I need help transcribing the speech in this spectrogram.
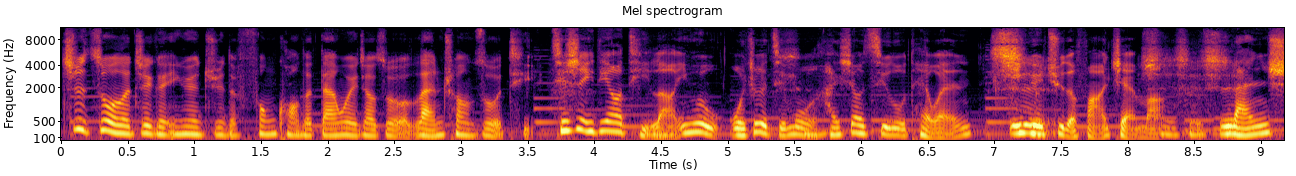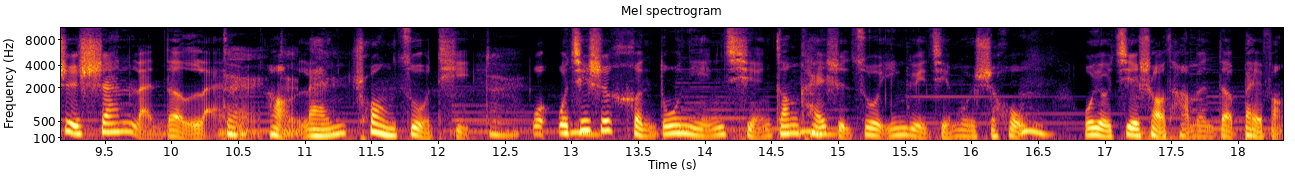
制作了这个音乐剧的疯狂的单位叫做蓝创作体，其实一定要提了，因为我这个节目是还是要记录台湾音乐剧的发展嘛。是是是，蓝是山蓝的蓝，对好，蓝创作体。对，我我其实很多年前刚开始做音乐节目的时候，嗯。我有介绍他们的拜访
